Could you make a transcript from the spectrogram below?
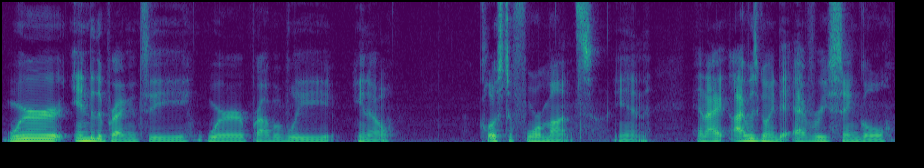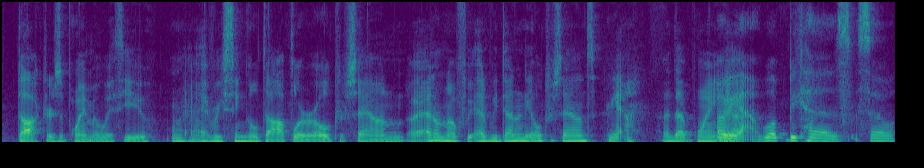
we're into the pregnancy. We're probably, you know, close to four months in. And I, I was going to every single doctor's appointment with you, Mhm. every single Doppler ultrasound. I don't know if we had we done any ultrasounds Yeah. At that point. Oh yeah. Well, because so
